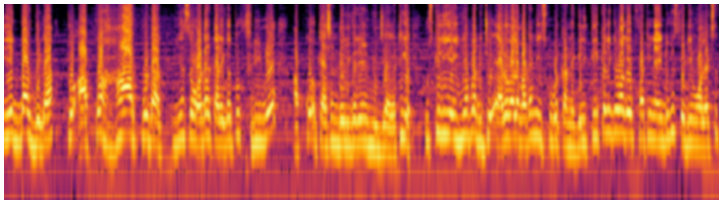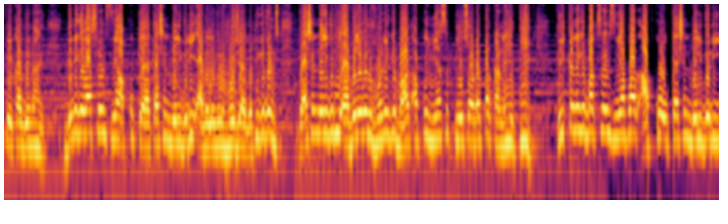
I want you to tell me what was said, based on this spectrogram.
एक बार देगा तो आपको हर प्रोडक्ट यहाँ से ऑर्डर करेगा तो फ्री में आपको कैश ऑन डिलीवरी में मिल जाएगा। ठीक है? उसके लिए यहाँ पर जो एरो वाला बटन है इसको ऊपर करने के लिए क्लिक करने के बाद forty nine rupees Paytm wallet से पे कर देना है। देने के बाद फ्रेंड्स यहाँ आपको कैश ऑन डिलीवरी अवेलेबल हो जाएगा। ठीक है friends cash on delivery available होने के बाद आपको यहाँ से प्लेस ऑर्डर पर करना है क्लिक क्लिक करने के बाद फ्रेंड्स यहाँ पर आपको cash on delivery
